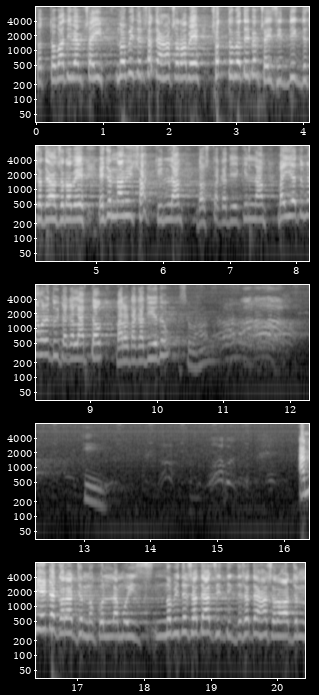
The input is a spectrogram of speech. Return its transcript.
সত্যবাদী ব্যবসায়ী নবীদের সাথে হাসর হবে, সত্যবাদী ব্যবসায়ী সিদ্দিকদের সাথে হাসর হবে। এজন্য আমি শাক কিনলাম, দশ টাকা দিয়ে কিনলাম। ভাইয়া, তুমি আমার দুই টাকা লাভ দাও, বারো টাকা দিয়ে দাও? আমি এটা করার জন্য করলাম, ওই নবীদের সাথে আর সিদ্দিকদের সাথে হাসর হওয়ার জন্য।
